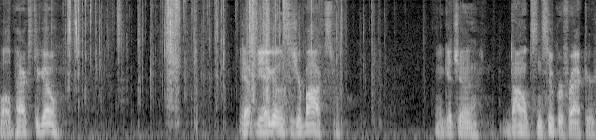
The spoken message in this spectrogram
12 packs to go. Yep, Diego, this is your box. I'm going to get you Donaldson Superfractor.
